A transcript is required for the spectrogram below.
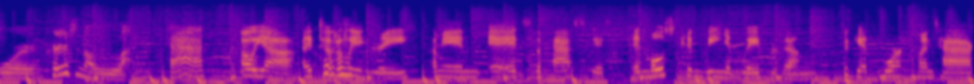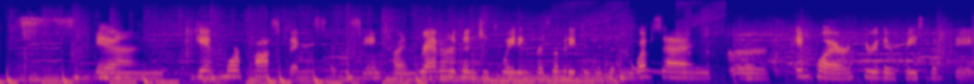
or personal life. Kat, Oh yeah, I totally agree. I mean, it's the fastest and most convenient way for them to get more contacts mm-hmm. and get more prospects at the same time, rather than just waiting for somebody to visit their website or inquire through their Facebook page.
